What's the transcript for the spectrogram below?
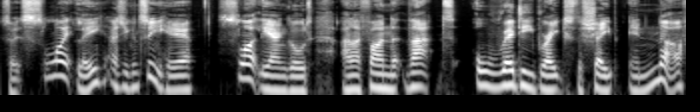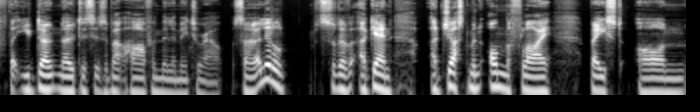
So it's slightly, as you can see here, slightly angled, and I find that that already breaks the shape enough that you don't notice it's about half a millimeter out. So a little sort of again adjustment on the fly based on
